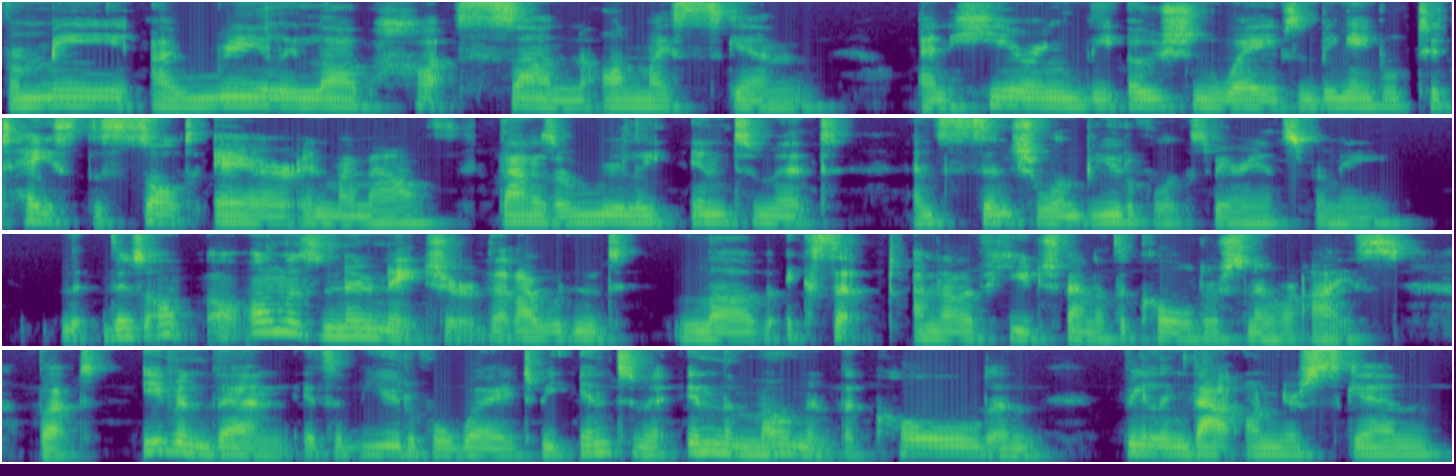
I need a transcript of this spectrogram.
For me, I really love hot sun on my skin and hearing the ocean waves and being able to taste the salt air in my mouth that is a really intimate and sensual and beautiful experience for me. There's almost no nature that I wouldn't love, except I'm not a huge fan of the cold or snow or ice. But even then, it's a beautiful way to be intimate in the moment, the cold and feeling that on your skin.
